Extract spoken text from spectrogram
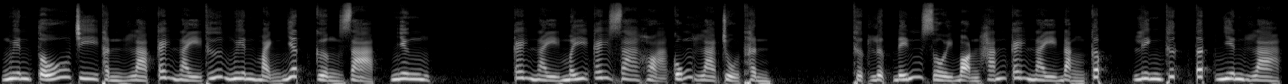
Nguyên tố chi thần là cái này thứ nguyên mạnh nhất cường giả, nhưng cái này mấy cái gia hỏa cũng là chủ thần. Thực lực đến rồi bọn hắn cái này đẳng cấp, linh thức tất nhiên là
